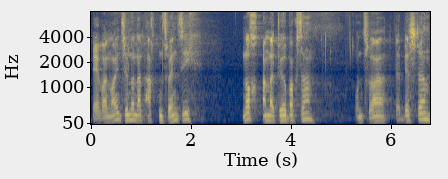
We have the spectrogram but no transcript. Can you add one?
Er war 1928 noch Amateurboxer und zwar der Beste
